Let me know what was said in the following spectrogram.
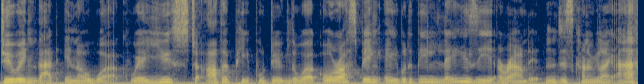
doing that inner work. We're used to other people doing the work or us being able to be lazy around it and just kind of be like, ah,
